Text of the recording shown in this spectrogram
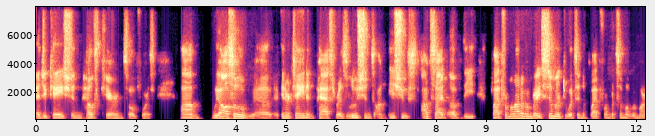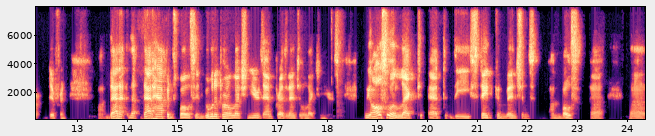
education, healthcare, and so forth. Um, we also uh, entertain and pass resolutions on issues outside of the platform. A lot of them very similar to what's in the platform, but some of them are different. Uh, that, that, that happens both in gubernatorial election years and presidential election years. We also elect at the state conventions on both uh, uh,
